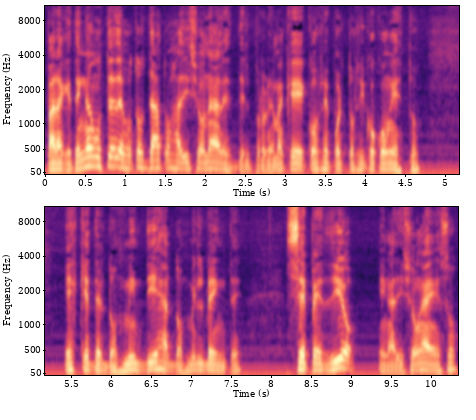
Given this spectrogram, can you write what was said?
Para que tengan ustedes otros datos adicionales del problema que corre Puerto Rico con esto, es que del 2010 al 2020 se perdió, en adición a eso,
